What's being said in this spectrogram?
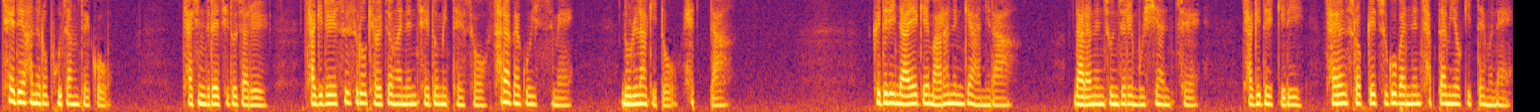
최대한으로 보장되고 자신들의 지도자를 자기를 스스로 결정하는 제도 밑에서 살아가고 있음에 놀라기도 했다. 그들이 나에게 말하는 게 아니라 나라는 존재를 무시한 채 자기들끼리 자연스럽게 주고받는 잡담이었기 때문에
